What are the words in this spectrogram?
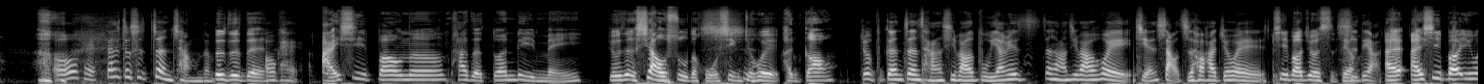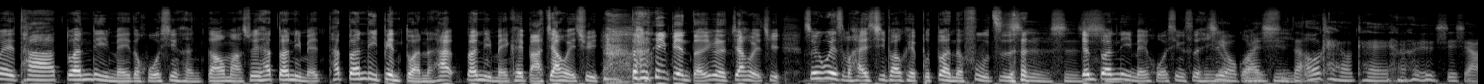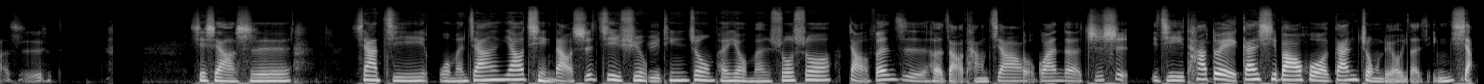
Oh, OK，但是这是正常的。对对对，OK。癌细胞呢，它的端粒酶就是这个酵素的活性就会很高，就跟正常细胞不一样。因为正常细胞会减少之后，它就会细胞就会死掉。死掉。癌癌细胞因为它端粒酶的活性很高嘛，所以它端粒酶它端粒变短了，它端粒酶可以把它加回去。端粒变短又加回去，所以为什么癌细胞可以不断的复制？是是，跟端粒酶活性是很有关系的。OK OK，谢谢老师。谢谢老师。下集我们将邀请老师继续与听众朋友们说说小分子和藻糖胶有关的知识，以及它对肝细胞或肝肿瘤的影响。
